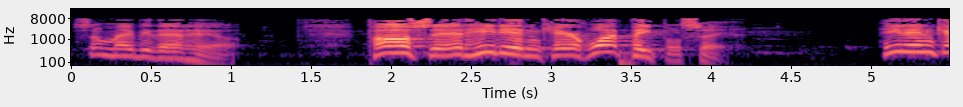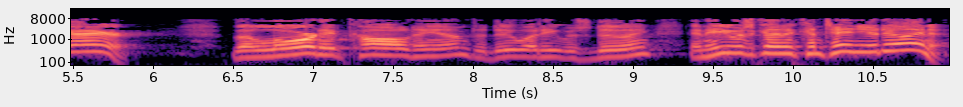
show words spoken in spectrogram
So maybe that helped. Paul said he didn't care what people said. He didn't care. The Lord had called him to do what he was doing, and he was going to continue doing it.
